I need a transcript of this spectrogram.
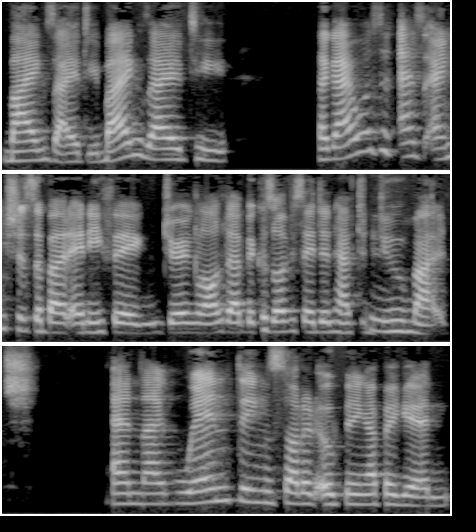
my anxiety. My anxiety like i wasn't as anxious about anything during lockdown because obviously i didn't have to hmm. do much. And like when things started opening up again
